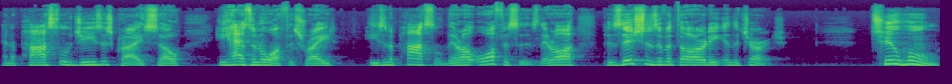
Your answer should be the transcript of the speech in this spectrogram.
an apostle of Jesus Christ, so he has an office, right? He's an apostle. There are offices, there are positions of authority in the church. To whom?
